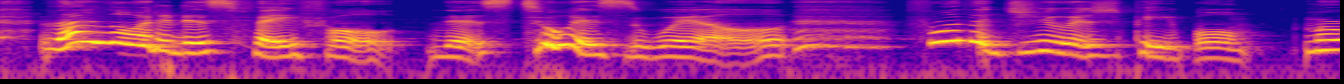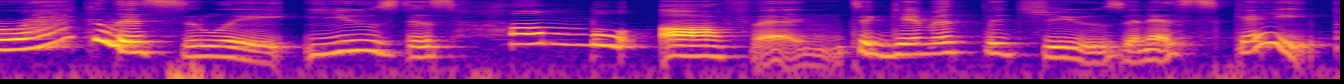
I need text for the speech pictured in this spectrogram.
thy Lord, it is faithfulness to his will. For the Jewish people, miraculously used this humble orphan to giveth the Jews an escape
